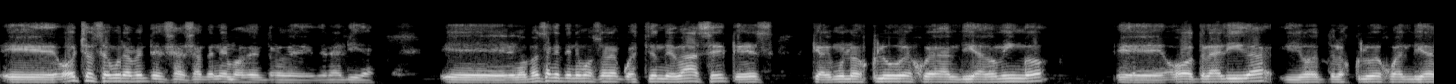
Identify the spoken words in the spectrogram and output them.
eh, ocho seguramente ya, tenemos dentro de, la liga. Eh, lo que pasa es que tenemos una cuestión de base, que es que algunos clubes juegan día domingo, eh, otra liga, y otros clubes juegan día,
